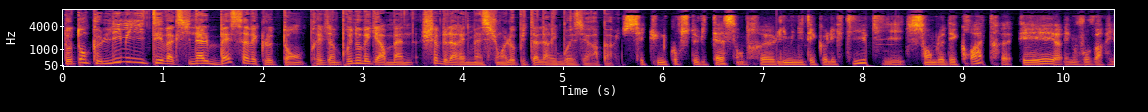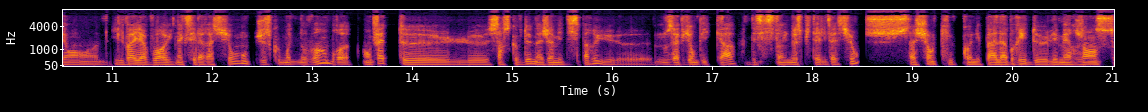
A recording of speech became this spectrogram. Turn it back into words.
d'autant que l'immunité vaccinale baisse avec le temps, prévient Bruno Begerman, chef de la réanimation à l'hôpital Lariboisière à Paris. C'est une course de vitesse entre l'immunité collective qui semble décroître et les nouveaux variants. Il va y avoir une accélération jusqu'au mois de novembre. En fait, euh, le SARS-CoV-2 n'a jamais disparu. Euh, nous avions des cas nécessitant une hospitalisation, sachant qu'on n'est pas à l'abri de l'émergence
